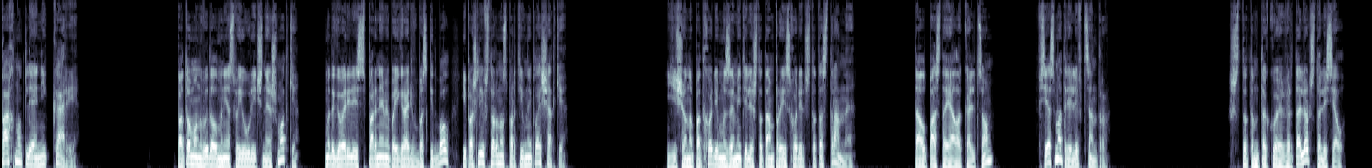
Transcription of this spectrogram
пахнут ли они карри. Потом он выдал мне свои уличные шмотки, мы договорились с парнями поиграть в баскетбол и пошли в сторону спортивной площадки. Еще на подходе мы заметили, что там происходит что-то странное. Толпа стояла кольцом, все смотрели в центр. «Что там такое, вертолет, что ли, сел?»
